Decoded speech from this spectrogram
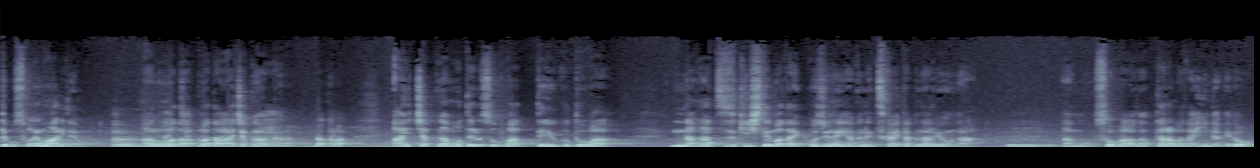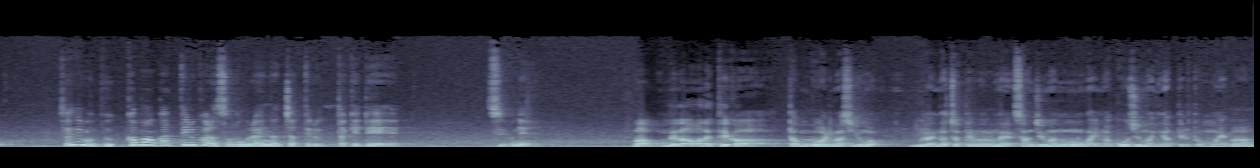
でもそれもありだよ。うん。あのまだまだ愛着があるから。だから愛着が持てるソファーっていうことは長続きしてまだ50年100年使いたくなるようなうん。あのソファーだったらまだいいんだけど。それでも物価も上がってるからそのぐらいになっちゃってるだけですよね。まあ値段はね定価多分5割増しぐらいになっちゃってるからね、うん。30万のものが今50万になってると思えば、うん。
